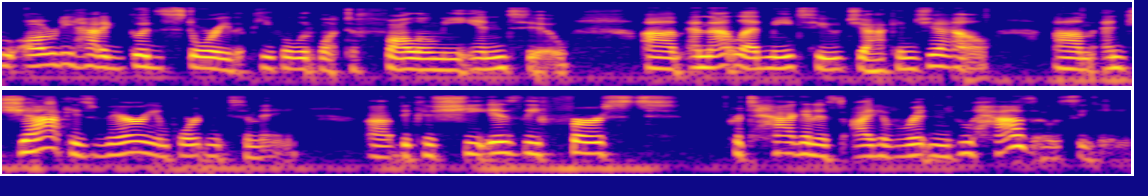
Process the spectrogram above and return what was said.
who already had a good story that people would want to follow me into. Um, and that led me to Jack and Jill. Um, and Jack is very important to me uh, because she is the first protagonist I have written who has OCD.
